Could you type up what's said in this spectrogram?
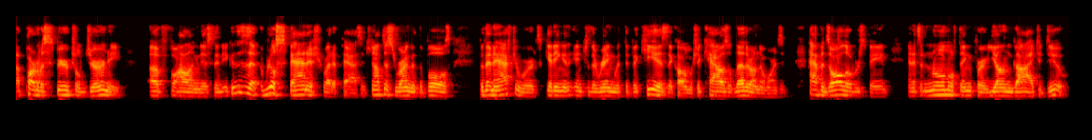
a part of a spiritual journey of following this. And because this is a real Spanish rite of passage, not just running with the bulls, but then afterwards, getting in, into the ring with the vaquillas, they call them, which are cows with leather on their horns. It happens all over Spain, and it's a normal thing for a young guy to do,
